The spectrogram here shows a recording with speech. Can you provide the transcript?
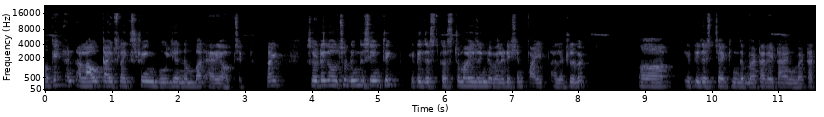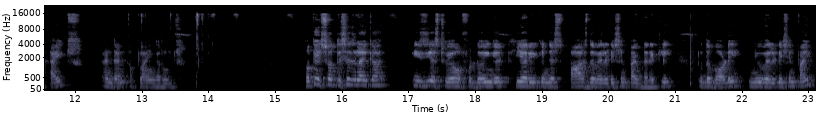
Okay and allow types like string boolean number array object right? So it is also doing the same thing. It is just customizing the validation pipe a little bit. Uh, it is just checking the metadata and meta types and then applying the rules. Okay so this is like a easiest way of doing it. Here you can just pass the validation pipe directly to the body new validation pipe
